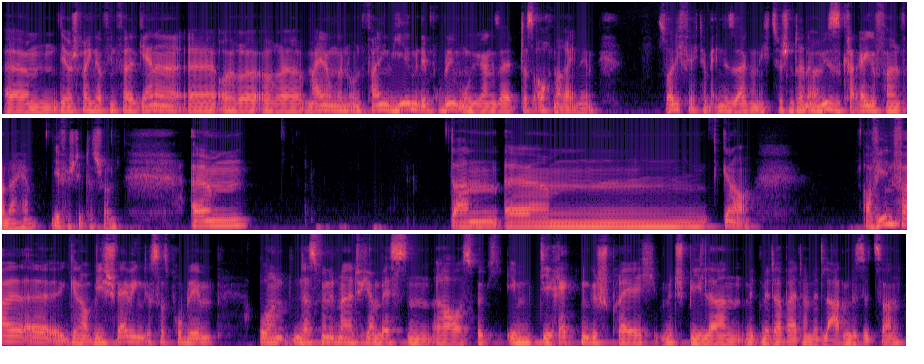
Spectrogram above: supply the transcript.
Ähm, dementsprechend auf jeden Fall gerne äh, eure, eure Meinungen und vor allem, wie ihr mit dem Problem umgegangen seid, das auch mal reinnehmen. Sollte ich vielleicht am Ende sagen und nicht zwischendrin, aber mir ist es gerade eingefallen, von daher, ihr versteht das schon. Ähm, dann, ähm, genau. Auf jeden Fall, äh, genau, wie schwerwiegend ist das Problem? Und das findet man natürlich am besten raus, wirklich im direkten Gespräch mit Spielern, mit Mitarbeitern, mit Ladenbesitzern,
